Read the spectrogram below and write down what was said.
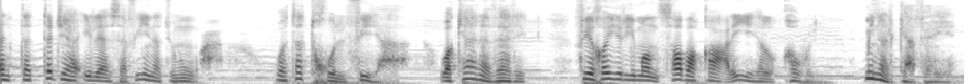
أن تتجه إلى سفينة نوح وتدخل فيها. وكان ذلك في غير من سبق عليه القول من الكافرين.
